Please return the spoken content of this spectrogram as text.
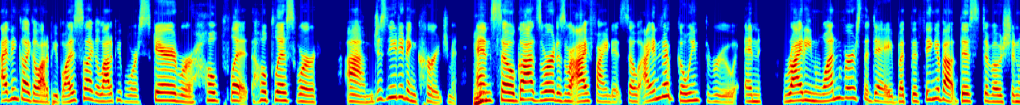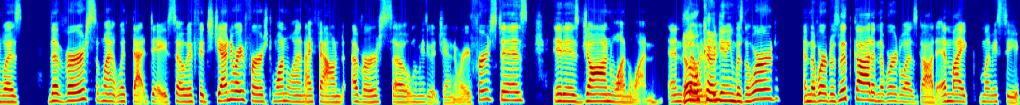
I think like a lot of people, I just feel like a lot of people were scared, were hopeless, hopeless, were um, just needed encouragement. Mm-hmm. And so God's word is where I find it. So I ended up going through and writing one verse a day. But the thing about this devotion was the verse went with that day. So if it's January 1st, 1 1, I found a verse. So let me see what January 1st is. It is John 1 1. And so oh, okay. the beginning was the word, and the word was with God, and the word was God. And like, let me see.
